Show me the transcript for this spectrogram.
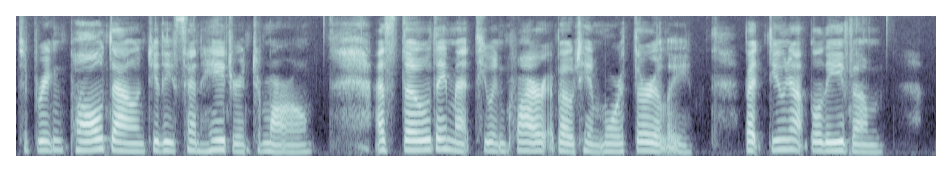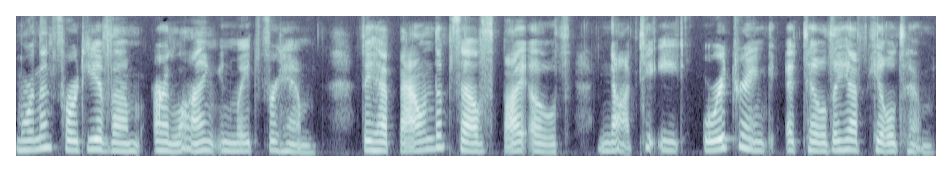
to bring Paul down to the Sanhedrin tomorrow, as though they meant to inquire about him more thoroughly. But do not believe them. More than forty of them are lying in wait for him. They have bound themselves by oath not to eat or drink until they have killed him.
